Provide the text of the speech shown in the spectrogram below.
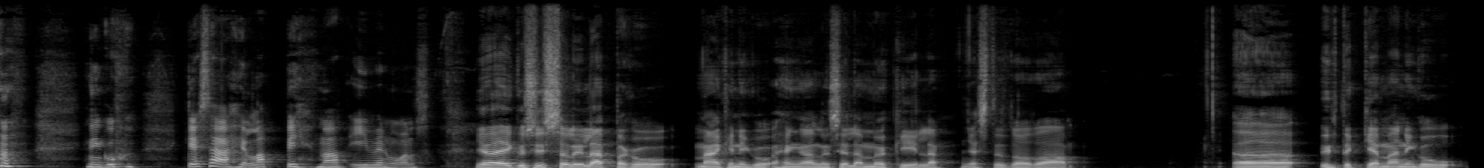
niin kuin kesä ja Lappi, not even once. Joo, eikö siis se oli läppä, kun mäkin niinku hengailin siellä mökillä, ja sitten tota, öö, yhtäkkiä mä niinku,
